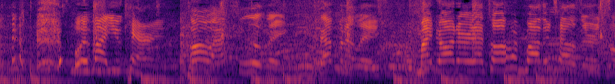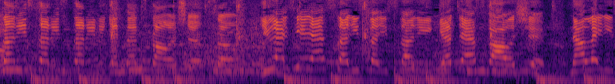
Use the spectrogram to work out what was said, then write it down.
what about you, Karen? Oh, absolutely. Definitely. My daughter, that's all her father tells her. Study, study, study to get that scholarship. So you guys hear that? Study, study, study, get that scholarship. Now, ladies,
